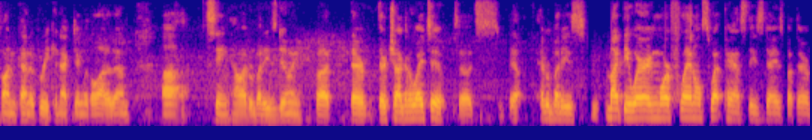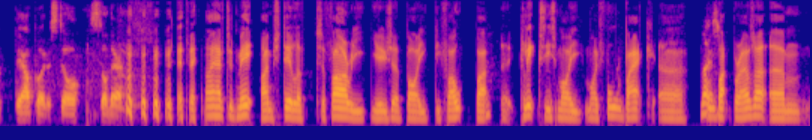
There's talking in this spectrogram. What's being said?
fun, kind of reconnecting with a lot of them, uh, seeing how everybody's doing. But they're they're chugging away too. So it's yeah, everybody's might be wearing more flannel sweatpants these days, but their the output is still still there. I have to admit, I'm still a Safari user by default, but uh, Cliqz is my my fallback uh, nice. fallback browser. Um,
